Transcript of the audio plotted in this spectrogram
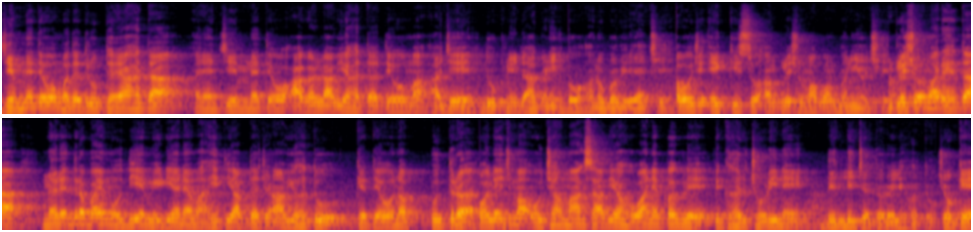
જેમને તેઓ મદદરૂપ થયા હતા અને જેમને તેઓ આગળ લાવ્યા હતા, તેઓમાં આજે દુઃખની લાગણી તેઓ અનુભવી રહ્યા છે. આવો જ એક કિસ્સો અંકલેશ્વરમાં પણ બન્યો છે. અંકલેશ્વરમાં રહેતા નરેન્દ્રભાઈ મોદીએ મીડિયાને માહિતી આપતા જણાવ્યું હતું કે તેઓના પુત્ર કોલેજમાં ઓછા માર્ક્સ આવ્યા હોવાને પગલે ઘર છોડીને દિલ્હી જતો રહ્યો હતો. જોકે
